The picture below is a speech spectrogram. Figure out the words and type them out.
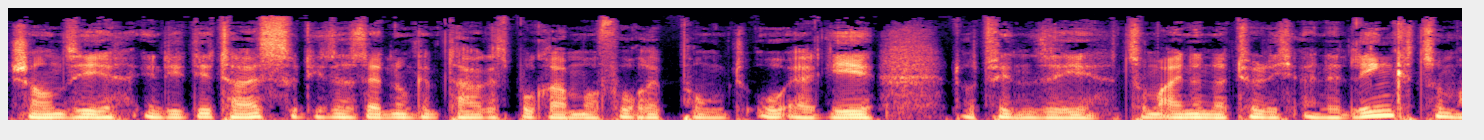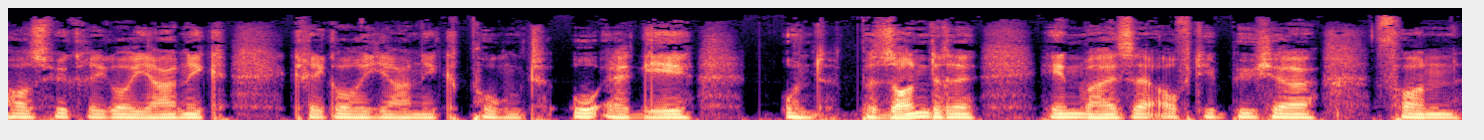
Schauen Sie in die Details zu dieser Sendung im Tagesprogramm auf horeb.org. Dort finden Sie zum einen natürlich einen Link zum Haus für Gregorianik, gregorianik.org und besondere Hinweise auf die Bücher von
